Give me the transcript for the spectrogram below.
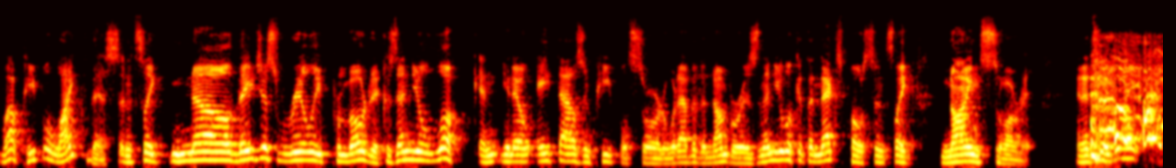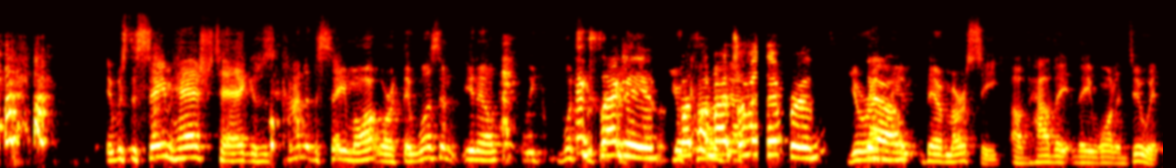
wow, people like this. And it's like, no, they just really promoted it. Cause then you'll look and you know, 8,000 people saw it or whatever the number is. And then you look at the next post and it's like nine saw it. And it's like, well, it was the same hashtag. It was kind of the same artwork. There wasn't, you know, like what's exactly what's so much of a difference. You're yeah. at their, mercy of how they they want to do it.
